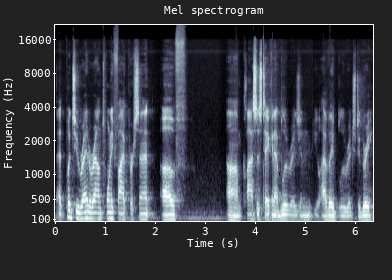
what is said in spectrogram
that puts you right around 25% of um, classes taken at Blue Ridge, and you'll have a Blue Ridge degree.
